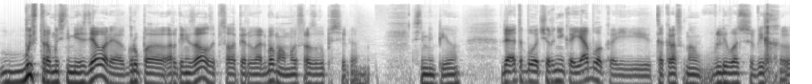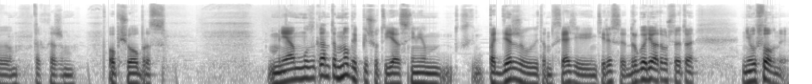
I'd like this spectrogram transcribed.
быстро мы с ними сделали, группа организовала, записала первый альбом, а мы сразу выпустили с ними пиво. Для это было черника яблоко, и как раз оно влилось в их, э, так скажем, общий образ. Мне музыканты много пишут, я с ними поддерживаю там связи, интересы. Другое дело в том, что это не условный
